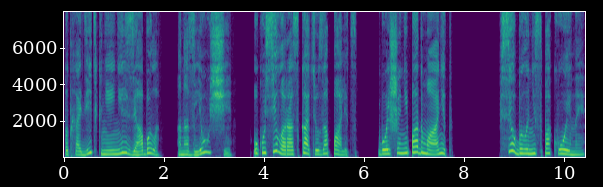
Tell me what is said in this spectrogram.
Подходить к ней нельзя было, она злющая. Укусила раз Катю за палец. Больше не подманит. Все было неспокойное,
